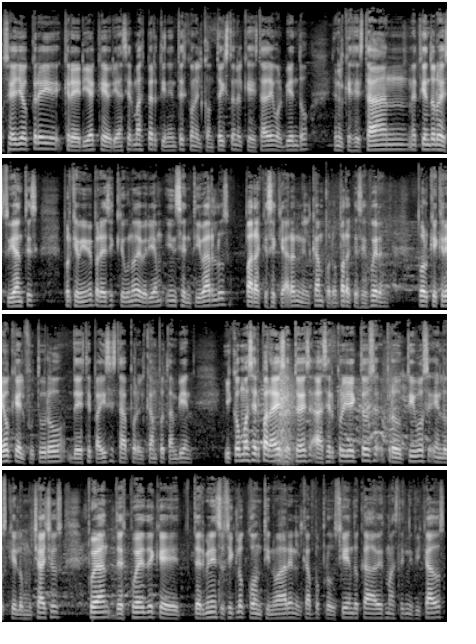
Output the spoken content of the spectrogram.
O sea, yo creería que deberían ser más pertinentes con el contexto en el que se está devolviendo, en el que se están metiendo los estudiantes, porque a mí me parece que uno debería incentivarlos para que se quedaran en el campo, no para que se fueran porque creo que el futuro de este país está por el campo también. ¿Y cómo hacer para eso? Entonces, hacer proyectos productivos en los que los muchachos puedan, después de que terminen su ciclo, continuar en el campo produciendo cada vez más tecnificados,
